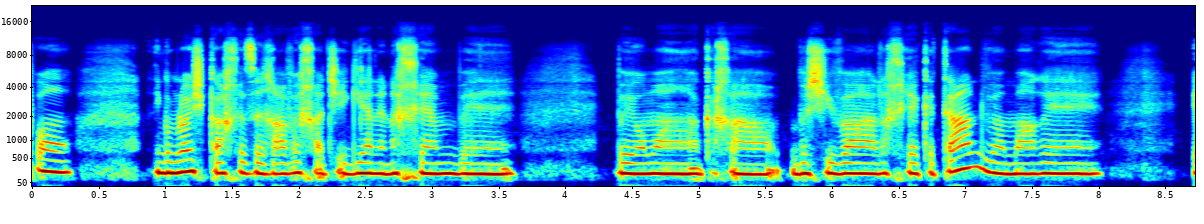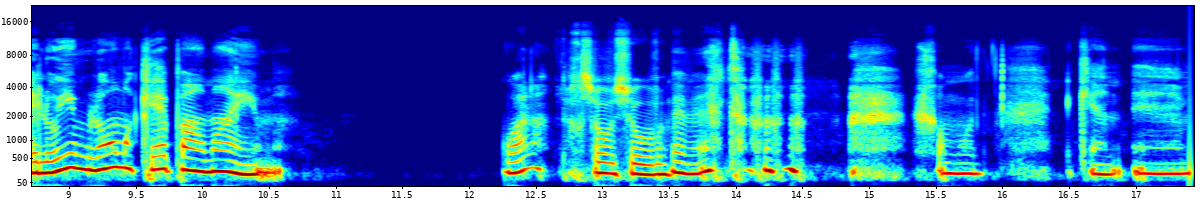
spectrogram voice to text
פה. אני גם לא אשכח איזה רב אחד שהגיע לנחם ב, ביום ה... ככה, בשבעה על אחי הקטן, ואמר, אה, אלוהים לא מכה פעמיים. וואלה. תחשוב שוב. באמת. חמוד. כן. אה,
